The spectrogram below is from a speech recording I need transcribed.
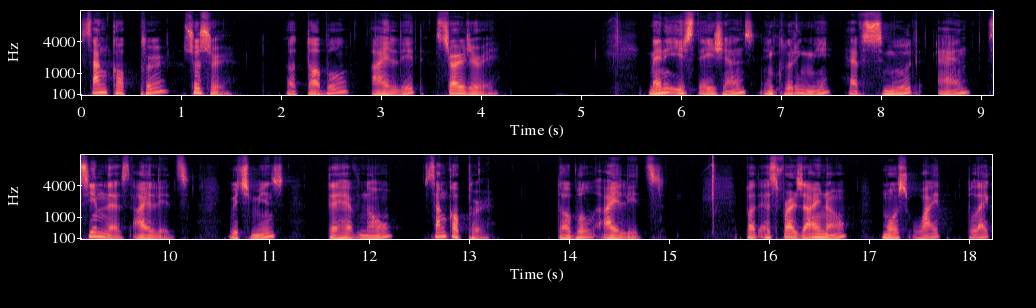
쌍꺼풀 수술, a double eyelid surgery. Many East Asians, including me, have smooth and seamless eyelids, which means they have no 쌍꺼풀, double eyelids. But as far as I know, most white, black,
